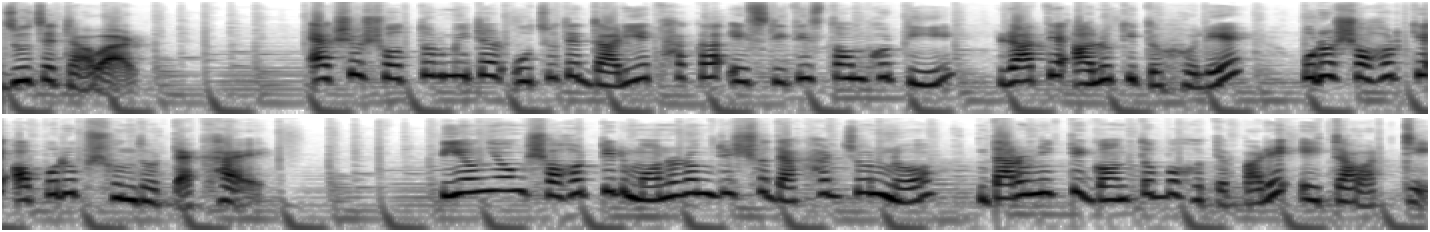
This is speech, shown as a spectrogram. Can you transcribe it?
জুচে টাওয়ার। একশো সত্তর মিটার উঁচুতে দাঁড়িয়ে থাকা এই স্মৃতিস্তম্ভটি রাতে আলোকিত হলে পুরো শহরকে অপরূপ সুন্দর দেখায়। পিয়ংইয়ং শহরটির মনোরম দৃশ্য দেখার জন্য দারুণ একটি গন্তব্য হতে পারে এই টাওয়ারটি।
